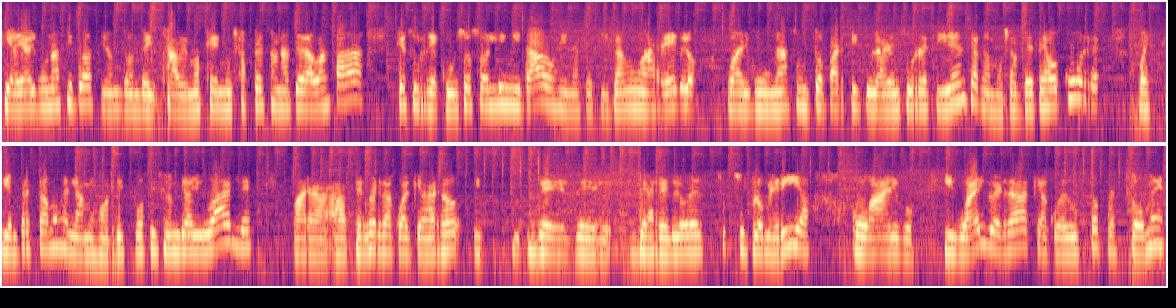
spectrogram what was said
si hay alguna situación donde sabemos que hay muchas personas de edad avanzada que sus recursos son limitados y necesitan un arreglo o algún asunto particular en su residencia, que muchas veces ocurre, pues siempre estamos en la mejor disposición de ayudarle para hacer verdad cualquier arreglo de, de, arreglo de su, plomería o algo. Igual, ¿verdad? Que Acueducto pues tome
